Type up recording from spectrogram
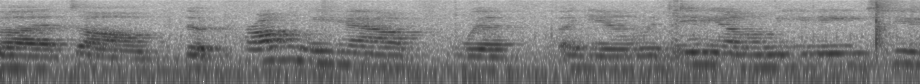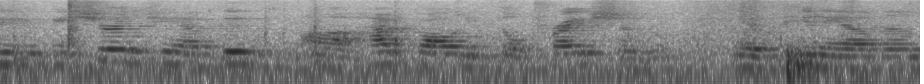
But, um, the problem you have with, again, with any of them, you need to be sure that you have good, uh, high-quality filtration with any of them.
